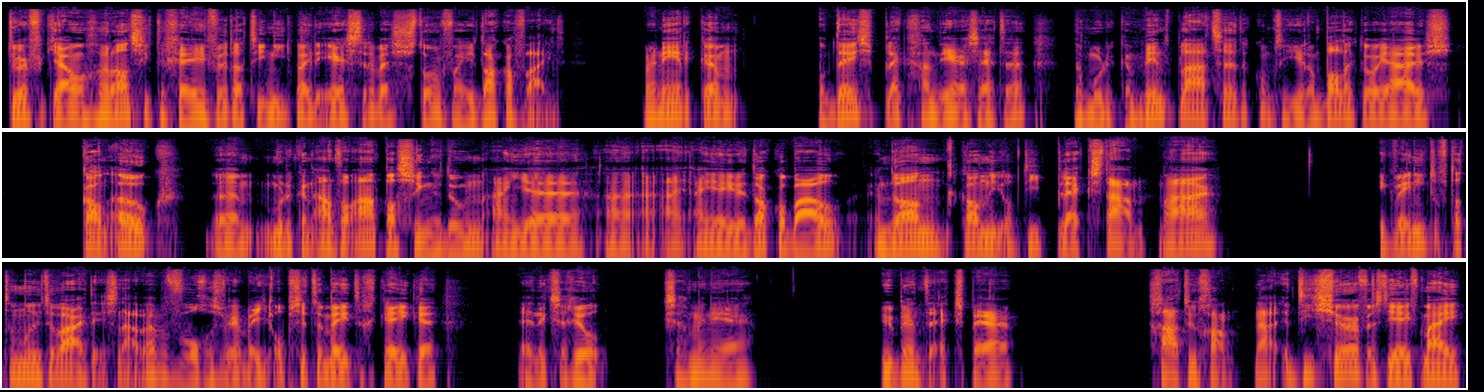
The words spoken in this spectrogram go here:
durf ik jou een garantie te geven dat hij niet bij de eerste de beste storm van je dak afwijkt. Wanneer ik hem op deze plek ga neerzetten, dan moet ik een wind plaatsen. Dan komt er hier een balk door je huis. Kan ook, um, moet ik een aantal aanpassingen doen aan je, aan, aan je hele dakopbouw. En dan kan die op die plek staan. Maar ik weet niet of dat de moeite waard is. Nou, we hebben vervolgens weer een beetje op zitten meten gekeken. En ik zeg, joh, ik zeg meneer, u bent de expert. Gaat uw gang. Nou, die service die heeft mij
